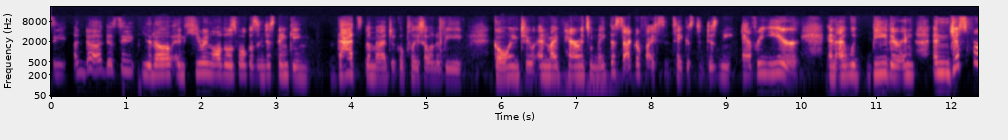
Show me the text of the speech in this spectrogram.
sea, under the sea, you know, and hearing all those vocals and just thinking, that's the magical place I want to be going to. And my parents would make the sacrifice to take us to Disney every year. And I would be there. And and just for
